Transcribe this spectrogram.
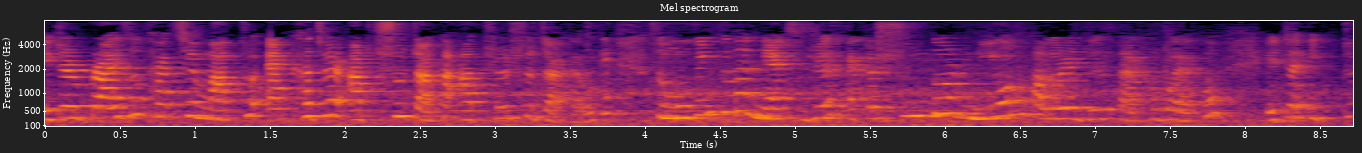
এটার প্রাইসও থাকছে মাত্র এক হাজার আটশো টাকা, আঠারোশো টাকা okay so moving to the next dress একটা সুন্দর নিয়ন কালারের ড্রেস দেখাবো এখন। এটা একটু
